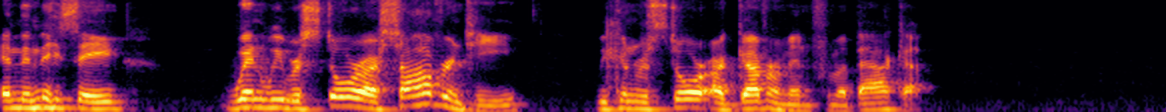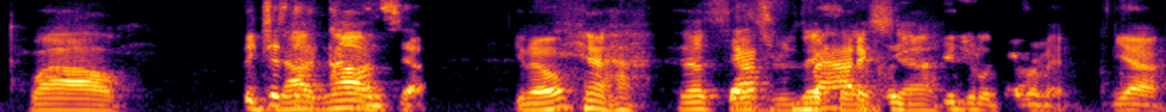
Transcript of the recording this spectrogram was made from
And then they say, when we restore our sovereignty, we can restore our government from a backup. Wow. It's just not, a concept, you know? Yeah, that's that's, that's ridiculous. Yeah. digital government. Yeah.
